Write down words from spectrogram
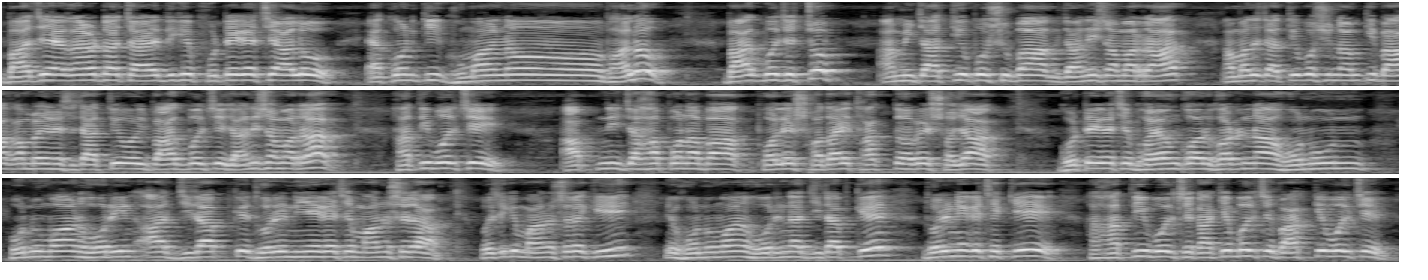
বাজে এগারোটা, চারিদিকে ফুটে গেছে আলো। এখন কি ঘুমানো ভালো? বাঘ বলছে, চোপ, আমি জাতীয় পশু বাঘ, জানিস আমার রাগ? আমাদের জাতীয় পশুর নাম কি? বাঘ, আমরা এনেছি জাতীয় ওই বাঘ বলছে, জানিস আমার রাগ? হাতি বলছে আপনি জাহাপনা বাঘ ফলে সদাই থাকতে হবে সজাগ। ঘটে গেছে ভয়ঙ্কর ঘটনা। হনুন, হনুমান, হরিণ আর জিরাফকে ধরে নিয়ে গেছে মানুষেরা। বলছে কি, মানুষেরা কি? হনুমান, হরিণ আর জিরাফকে ধরে নিয়ে গেছে কে? হাতি বলছে। কাকে বলছে? বাঘকে বলছে।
